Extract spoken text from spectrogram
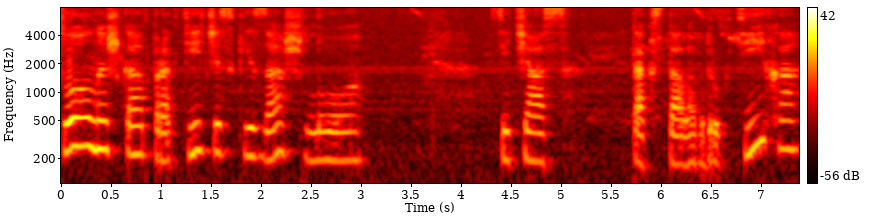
солнышко практически зашло. Сейчас так стало вдруг тихо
